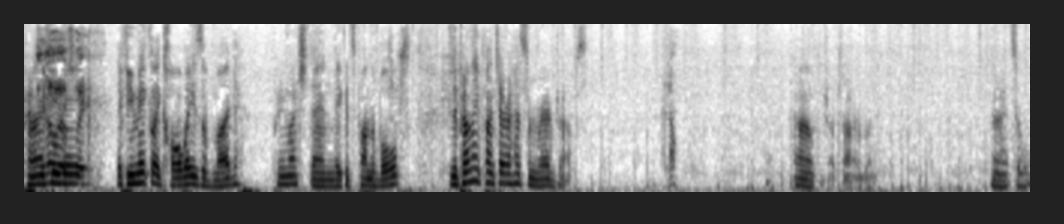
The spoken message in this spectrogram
Apparently, if you make like if you make like hallways of mud, pretty much, then they could spawn the bulbs. Because apparently Plantera has some rare drops. I know. I don't know what the drops are, but alright. So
